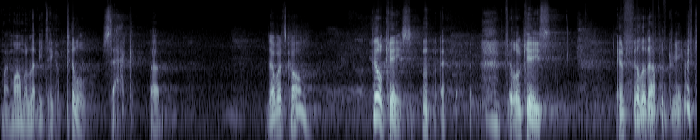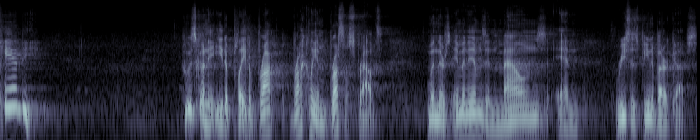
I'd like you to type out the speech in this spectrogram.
my mom would let me take a pillow sack. Uh, is that what it's called? Pillowcase. Pillowcase. And fill it up with, with candy. Who's going to eat a plate of bro- broccoli and Brussels sprouts when there's M&Ms and Mounds and Reese's peanut butter cups?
